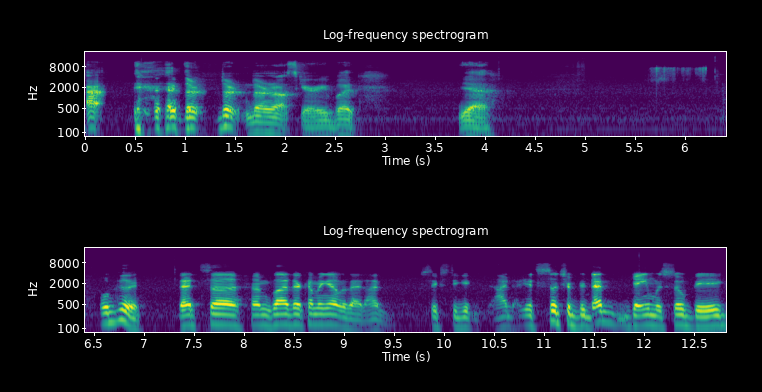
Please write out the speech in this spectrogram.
they're they're they're not scary, but yeah, Well, good. That's uh, I'm glad they're coming out with that. I'm 60. I, it's such a big. That game was so big.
